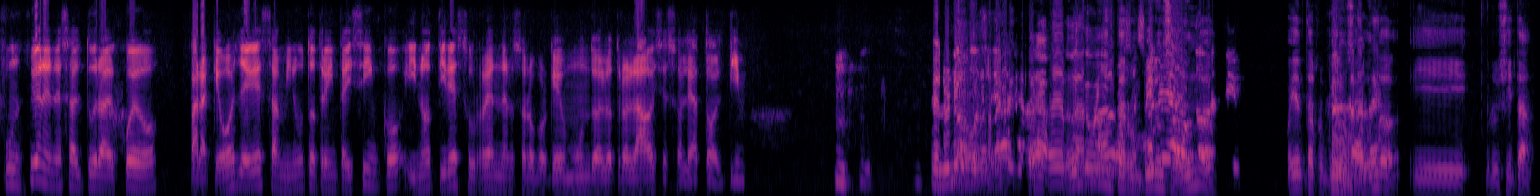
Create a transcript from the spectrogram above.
funcionen a esa altura del juego para que vos llegues a minuto 35 y no tires su render solo porque hay un mundo del otro lado y se solea todo el team. El único No, personaje que puede perdón que voy a interrumpir un segundo. Voy a interrumpir un segundo. Y, Grullita,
